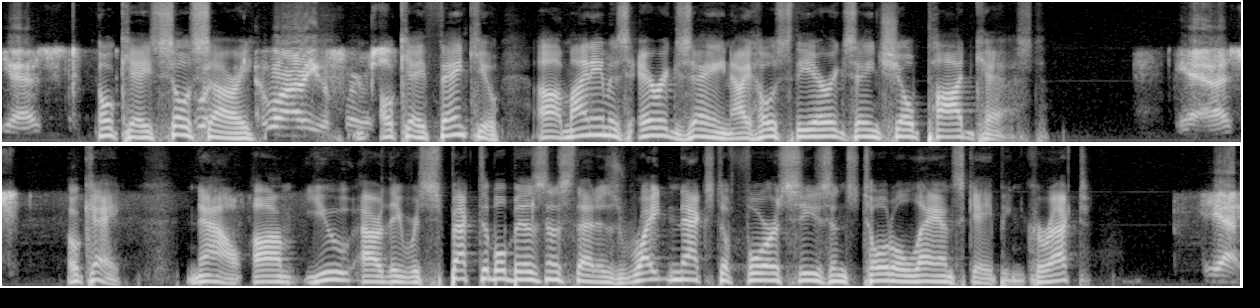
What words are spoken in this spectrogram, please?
Yes. Okay, so sorry. Who are you first? Okay, thank you. Uh, my name is Eric Zane. I host the Eric Zane Show podcast. Yes. Okay. Now, um, you are the respectable business that is right next to Four Seasons Total Landscaping, correct? Yes.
